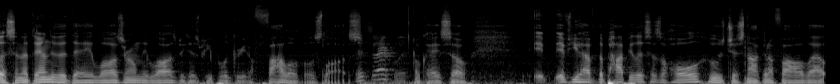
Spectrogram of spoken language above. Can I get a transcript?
Listen, at the end of the day, laws are only laws because people agree to follow those laws. exactly Okay, so if, if you have the populace as a whole who's just not going to follow that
